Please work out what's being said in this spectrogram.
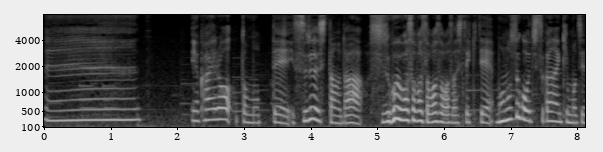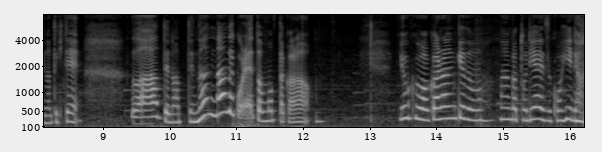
えー、いや帰ろうと思ってスルーしたらすごいわさわさわさわさしてきてものすごい落ち着かない気持ちになってきてうわーってなってななんでこれと思ったからよく分からんけどなんかとりあえずコーヒーでも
